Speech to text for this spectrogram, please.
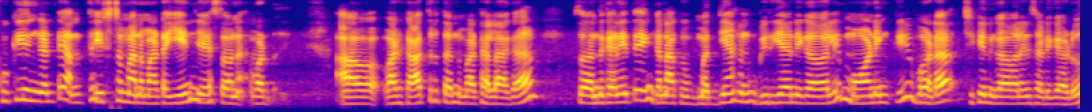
కుకింగ్ అంటే అంత ఇష్టం అనమాట ఏం చేస్తావు వాడు వాడికి ఆతృత అనమాట అలాగా. సో అందుకనైతే ఇంకా నాకు మధ్యాహ్నం బిర్యానీ కావాలి మార్నింగ్కి వడ చికెన్ కావాలనేసి అడిగాడు.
